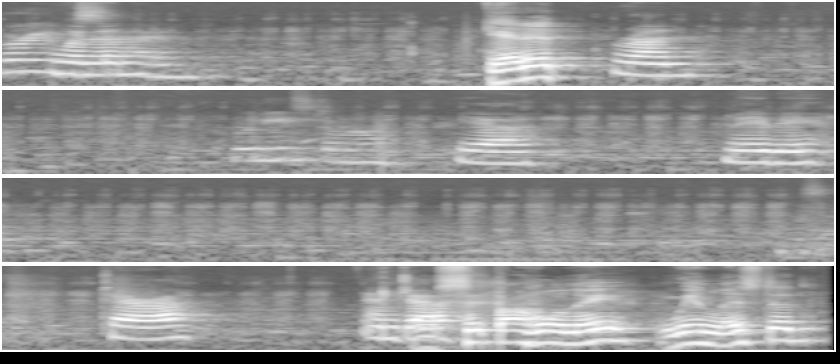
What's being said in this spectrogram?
Who are you Women. Get it? Run. Who needs to run? Yeah. Maybe. Terra. And Jeff. C'est enrôlé, we enlisted.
